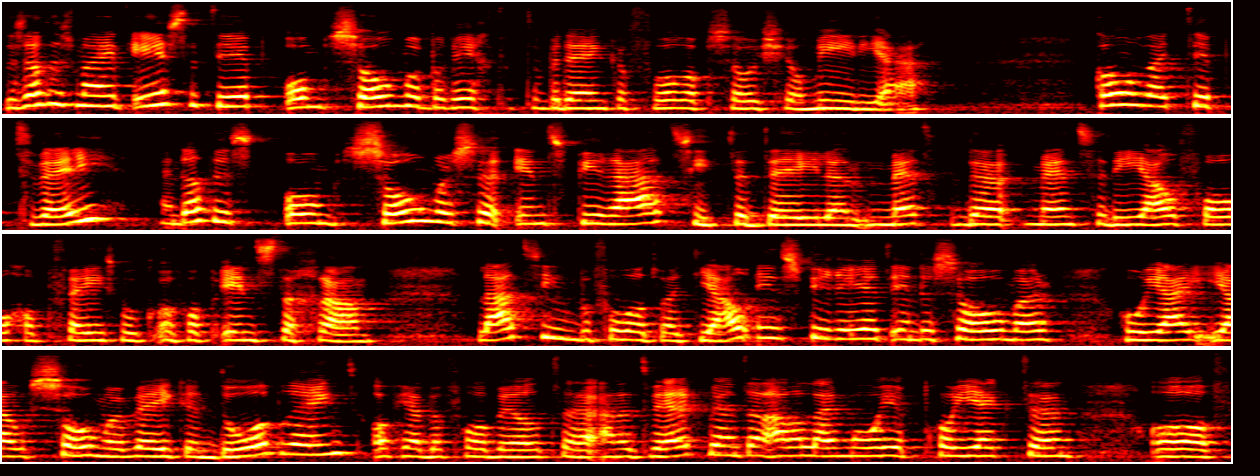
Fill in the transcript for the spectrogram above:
Dus dat is mijn eerste tip om zomerberichten te bedenken voor op social media komen we bij tip 2. En dat is om zomerse inspiratie te delen met de mensen die jou volgen op Facebook of op Instagram. Laat zien bijvoorbeeld wat jou inspireert in de zomer. Hoe jij jouw zomerweken doorbrengt. Of jij bijvoorbeeld uh, aan het werk bent aan allerlei mooie projecten. Of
